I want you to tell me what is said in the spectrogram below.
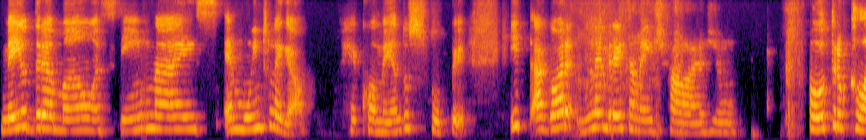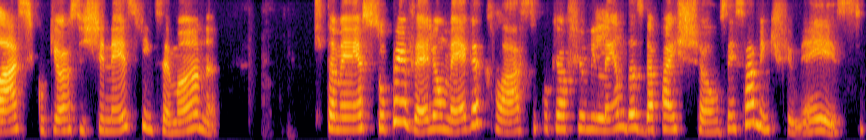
Meio dramão, assim, mas é muito legal. Recomendo super. E agora, lembrei também de falar de um Outro clássico que eu assisti nesse fim de semana, que também é super velho, é um mega clássico, que é o filme Lendas da Paixão. Vocês sabem que filme é esse?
